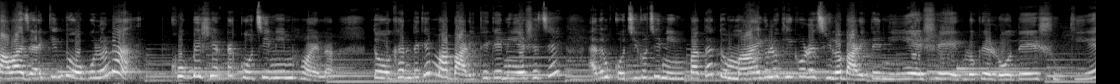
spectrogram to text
পাওয়া যায়, কিন্তু ওগুলো না খুব বেশি একটা কচি নিম হয় না। তো ওখান থেকে মা বাড়ি থেকে নিয়ে এসেছে একদম কচি কচি নিম পাতা। তো মা এগুলো কি করেছিল? বাড়িতে নিয়ে এসে এগুলোকে রোদে শুকিয়ে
